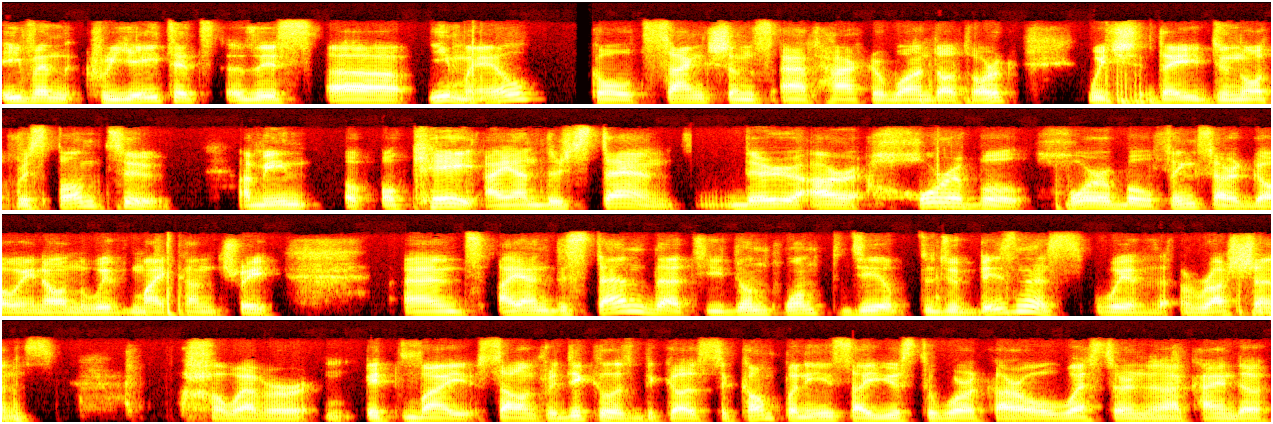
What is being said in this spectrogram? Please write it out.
even created this uh, email called sanctions at hackerone.org, which they do not respond to. I mean, okay, I understand. There are horrible, horrible things are going on with my country. And I understand that you don't want to deal to do business with Russians However, it might sound ridiculous because the companies I used to work are all Western and I kind of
